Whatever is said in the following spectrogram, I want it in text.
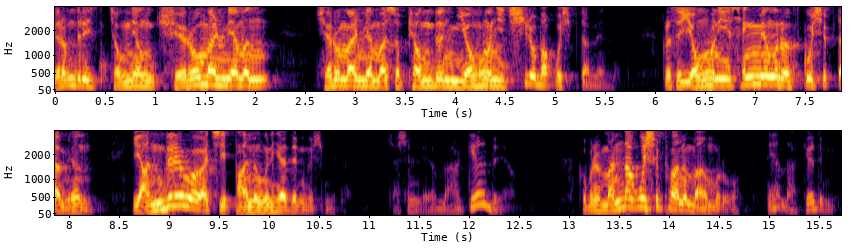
여러분들이 정령 죄로 말미암은 죄로 말미암아서 병든 영혼이 치료받고 싶다면 그래서 영혼이 생명을 얻고 싶다면 이 안드레와 같이 반응을 해야 되는 것입니다. 자신을 내어 맡겨야 돼요. 그분을 만나고 싶어 하는 마음으로 내가 맡겨야 됩니다.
